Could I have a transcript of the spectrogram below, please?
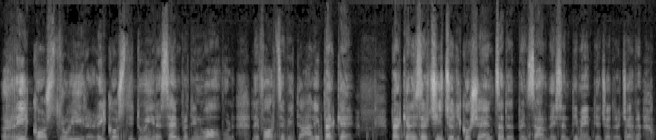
ricostruire, ricostituire sempre di nuovo le forze vitali. Perché? Perché l'esercizio di coscienza, del pensare, dei sentimenti, eccetera, eccetera,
